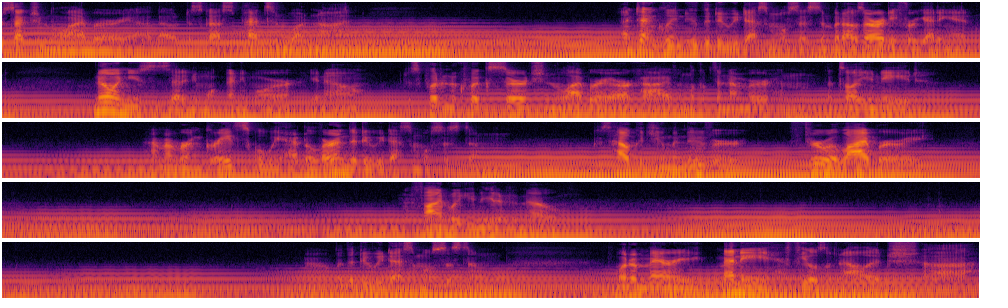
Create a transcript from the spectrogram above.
A section in the library uh, that would discuss pets and whatnot. I technically knew the Dewey Decimal System, but I was already forgetting it. No one uses it anymore, anymore, you know? Just put in a quick search in the library archive and look up the number, and that's all you need. I remember in grade school we had to learn the Dewey Decimal System. Because how could you maneuver through a library and find what you needed to know? The Dewey Decimal System. One of many, many fields of knowledge uh,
